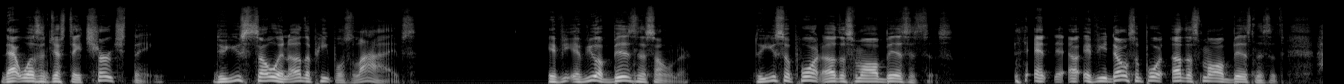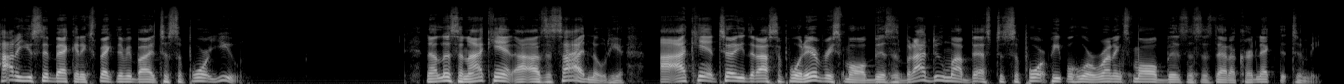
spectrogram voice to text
That wasn't just a church thing. Do you sow in other people's lives? If you if you're a business owner, do you support other small businesses? And uh, if you don't support other small businesses, how do you sit back and expect everybody to support you? Now, listen, I can't, as a side note here, I can't tell you that I support every small business, but I do my best to support people who are running small businesses that are connected to me.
